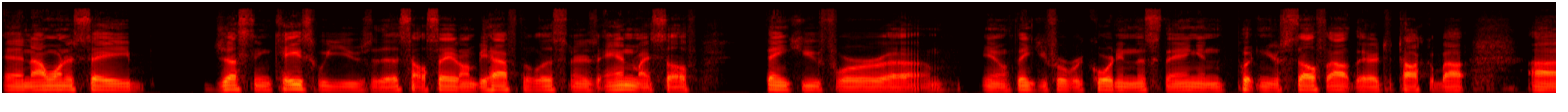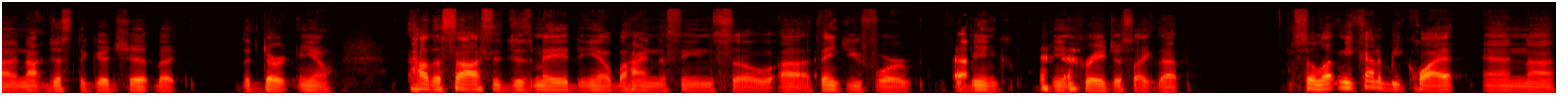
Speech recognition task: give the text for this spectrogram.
and I want to say, just in case we use this, I'll say it on behalf of the listeners and myself. Thank you for um, you know, thank you for recording this thing and putting yourself out there to talk about uh, not just the good shit, but the dirt. You know, how the sausage is made. You know, behind the scenes. So uh, thank you for for being being courageous like that. So let me kind of be quiet, and uh,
